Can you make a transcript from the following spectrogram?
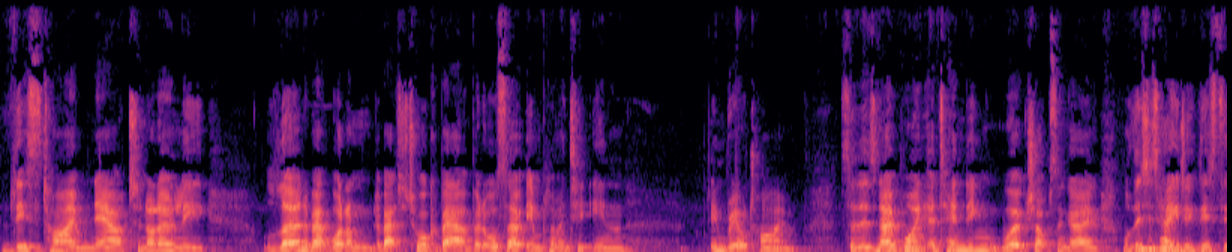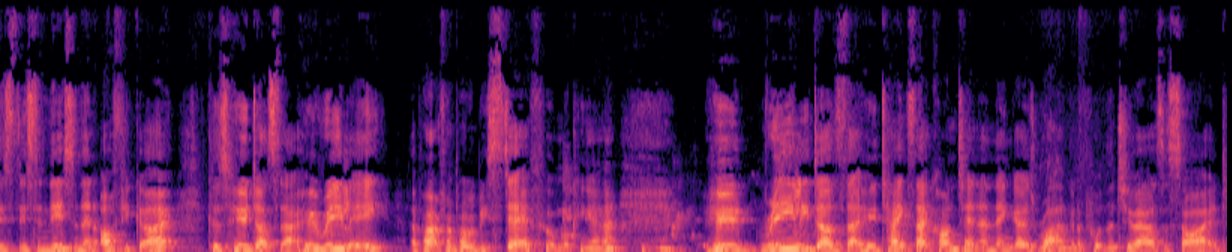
this time now to not only learn about what I'm about to talk about but also implement it in in real time so there's no point attending workshops and going, well, this is how you do this, this, this, and this, and then off you go. Because who does that? Who really, apart from probably Steph, who I'm looking at, who really does that? Who takes that content and then goes, right, I'm going to put the two hours aside.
